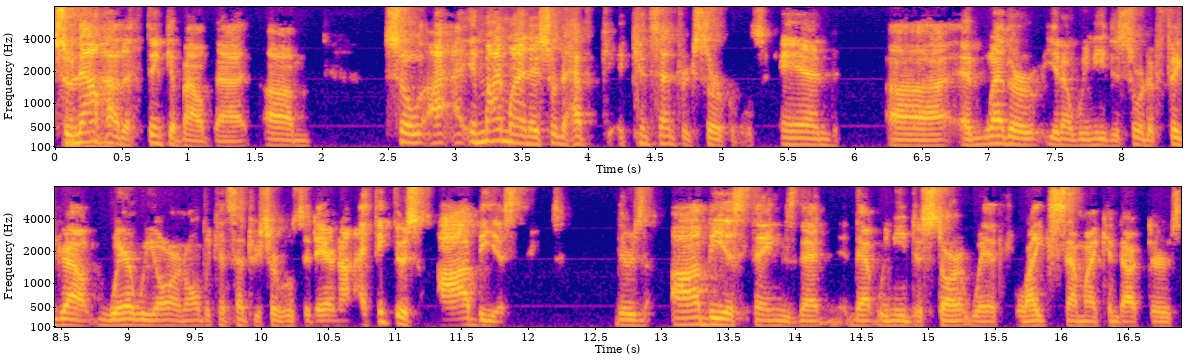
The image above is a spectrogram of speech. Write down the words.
So mm-hmm. now how to think about that. Um, so I, in my mind, I sort of have concentric circles and uh, and whether you know we need to sort of figure out where we are in all the concentric circles today or not. I think there's obvious things there's obvious things that that we need to start with, like semiconductors,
